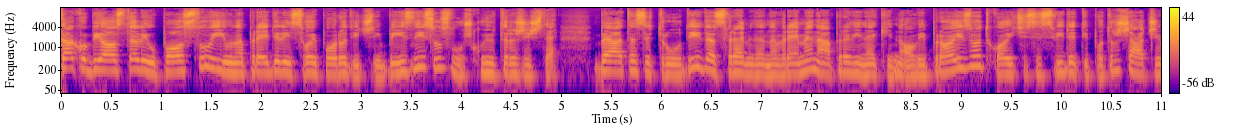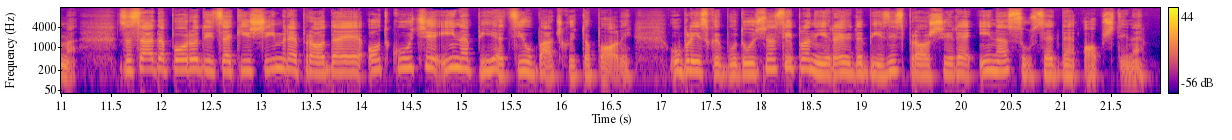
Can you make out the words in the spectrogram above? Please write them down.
Kako bi ostali u poslu i unapredili svoj porodični biznis, osluškuju tržište. Beata se trudi da s vremena na vreme napravi neki novi proizvod koji će se svideti potrošačima. Za sada porodica Kišimre prodaje od kuće i na pijaci u Bačkoj Topoli. U bliskoj budućnosti planiraju da biznis prošire i na susedne opštine.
